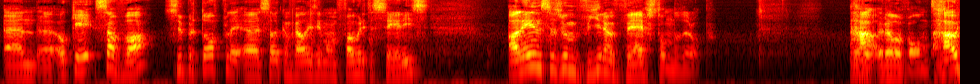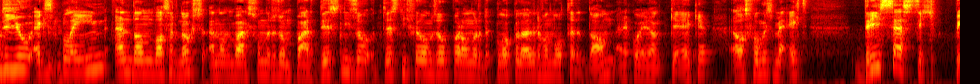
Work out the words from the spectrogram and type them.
En oké, ça va, super tof. Play- Silicon Valley is een van mijn favoriete series. Alleen seizoen 4 en 5 stonden erop. How- relevant. How do you explain? En dan was er nog, en dan waren stonden er zo'n paar Disney, zo, Disney films op, waaronder de klokkenluider van Notre Dame. En dan kon je dan kijken. En dat was volgens mij echt 360p.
